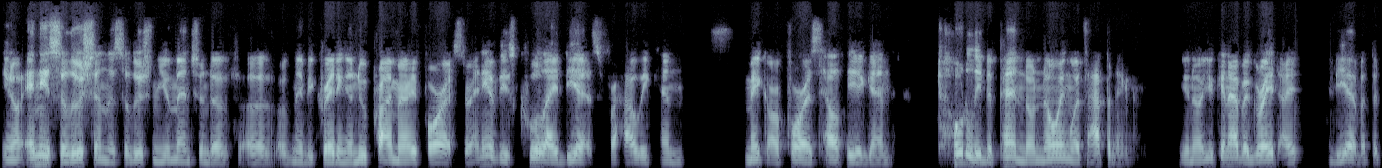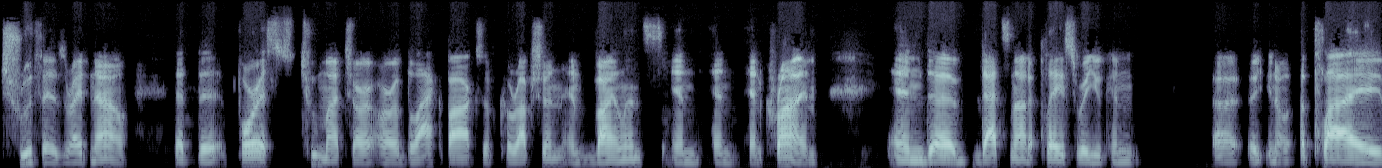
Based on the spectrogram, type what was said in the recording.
you know any solution the solution you mentioned of, of, of maybe creating a new primary forest or any of these cool ideas for how we can make our forest healthy again totally depend on knowing what's happening. You know you can have a great idea but the truth is right now that the forests too much are, are a black box of corruption and violence and and and crime. And uh, that's not a place where you can uh, uh, you know apply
